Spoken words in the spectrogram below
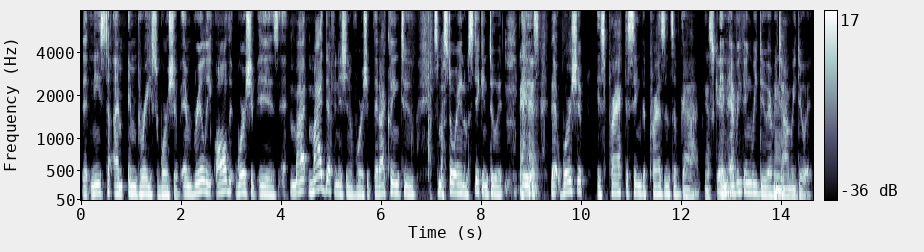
that needs to um, embrace worship. And really all that worship is, my, my definition of worship that I cling to, it's my story and I'm sticking to it, is that worship is practicing the presence of God good, in man. everything we do every mm. time we do it,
